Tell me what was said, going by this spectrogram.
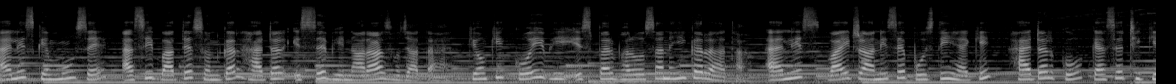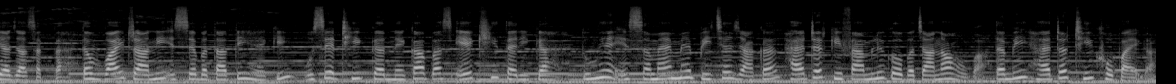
एलिस के मुँह से ऐसी बातें सुनकर हैटर इससे भी नाराज़ हो जाता है, क्योंकि कोई भी इस पर भरोसा नहीं कर रहा था। एलिस व्हाइट रानी से पूछती है कि हैटर को कैसे ठीक किया जा सकता है। तब व्हाइट रानी इससे बताती है कि उसे ठीक करने का बस एक ही तरीका है। तुम्हें इस समय में पीछे जाकर हैटर की फैमिली को बचाना होगा, तभी हैटर ठीक हो पाएगा।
